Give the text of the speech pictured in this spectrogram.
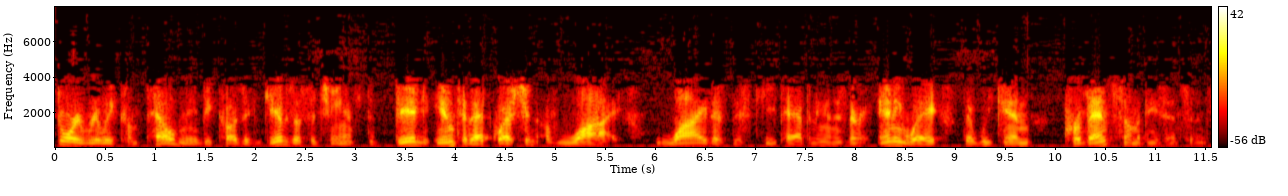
story really compelled me because it gives us a chance to dig into that question of why. Why does this keep happening and is there any way that we can prevent some of these incidents?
